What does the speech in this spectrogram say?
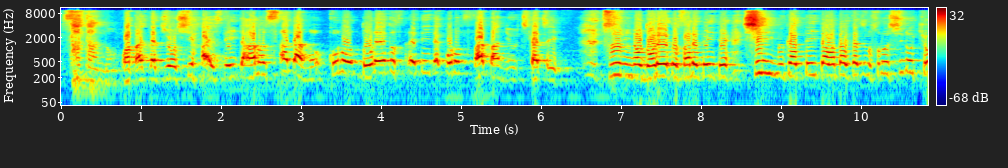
サタンの私たちを支配していたあのサタンのこの奴隷とされていたこのサタンに打ち勝ち罪の奴隷とされていて死に向かっていた私たちのその死の恐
